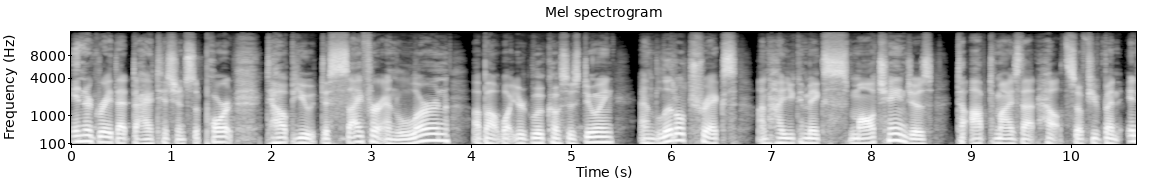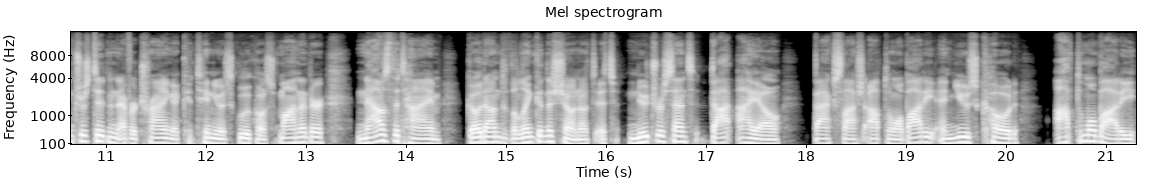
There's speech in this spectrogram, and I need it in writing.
integrate that dietitian support to help you decipher and learn about what your glucose is doing and little tricks on how you can make small changes to optimize that health. So if you've been interested in ever trying a continuous glucose monitor, now's the time. Go down to the link in the show notes. It's nutrisense.io backslash optimal body and use code optimal body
